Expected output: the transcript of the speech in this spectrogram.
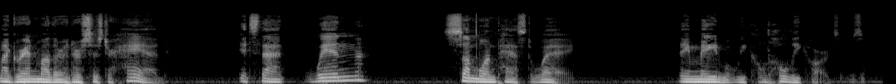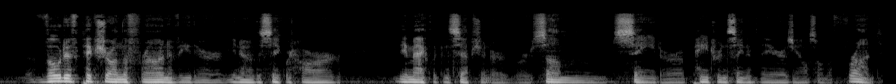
my grandmother and her sister had. It's that when someone passed away, they made what we called holy cards. It was a votive picture on the front of either, you know, the Sacred Heart, the Immaculate Conception, or, or some saint or a patron saint of theirs, you know, also on the front.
